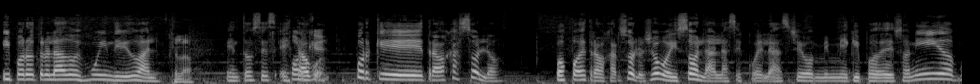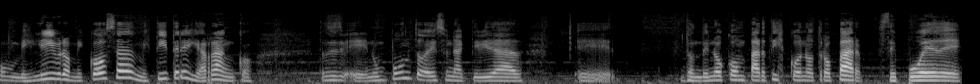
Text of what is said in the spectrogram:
y por otro lado es muy individual. Claro. Entonces, está porque trabajas solo. Vos podés trabajar solo. Yo voy sola a las escuelas. Llevo mi, equipo de sonido, mis libros, mis cosas, mis títeres y arranco. Entonces, en un punto es una actividad eh, donde no compartís con otro par, se puede,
